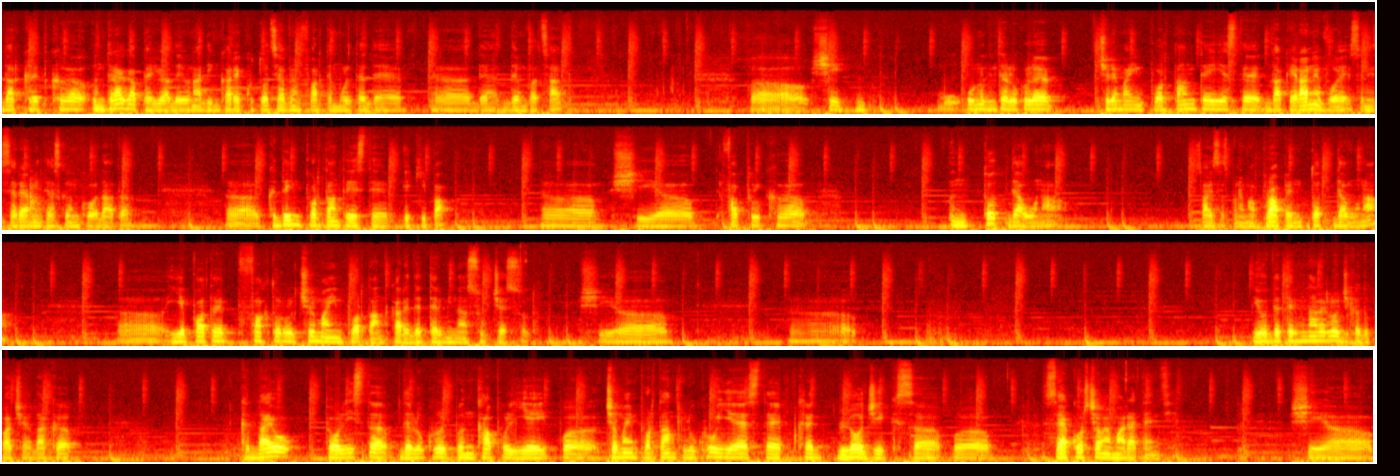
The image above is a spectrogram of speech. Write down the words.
dar cred că întreaga perioadă e una din care cu toți avem foarte multe de, uh, de, de învățat. Uh, și unul dintre lucrurile cele mai importante este, dacă era nevoie, să ne se reamintească încă o dată, uh, cât de importantă este echipa uh, și uh, faptul că întotdeauna, sau hai să spunem aproape întotdeauna, uh, e poate factorul cel mai important care determină succesul. Și uh, uh, e o determinare logică după aceea. Dacă când ai o, pe o listă de lucruri în capul ei, pă, cel mai important lucru este, cred, logic să, pă, să-i acorzi cea mai mare atenție și uh,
